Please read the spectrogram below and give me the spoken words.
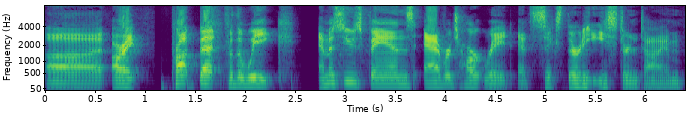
Uh, all right, prop bet for the week. MSU's fans' average heart rate at 6:30 Eastern time,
